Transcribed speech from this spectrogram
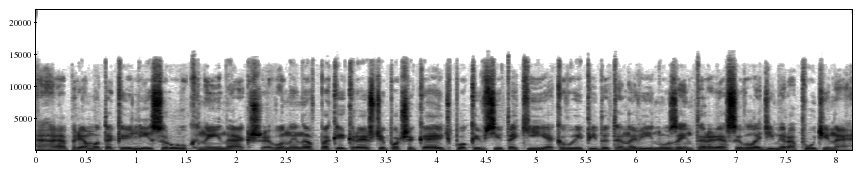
Ага, прямо такий ліс рук, не інакше. Вони навпаки краще почекають, поки всі такі, як ви, підете на війну за інтереси Владіміра Путіна,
